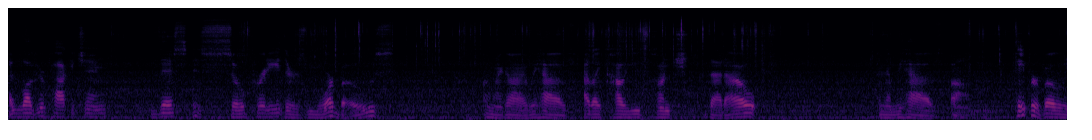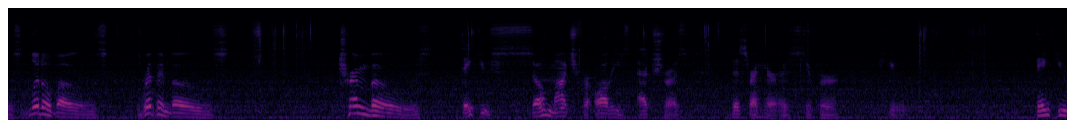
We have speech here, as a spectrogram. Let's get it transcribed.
I love your packaging. This is so pretty. There's more bows. Oh my god, we have, I like how you punch that out. And then we have um, paper bows, little bows, ribbon bows, trim bows. Thank you so much for all these extras. This right here is super cute. Thank you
